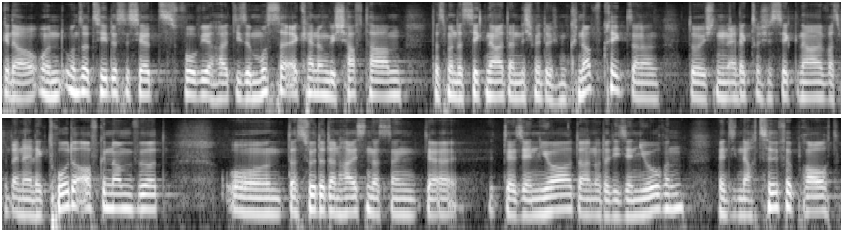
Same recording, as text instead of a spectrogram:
Genau, und unser Ziel ist es jetzt, wo wir halt diese Mustererkennung geschafft haben, dass man das Signal dann nicht mehr durch einen Knopf kriegt, sondern durch ein elektrisches Signal, was mit einer Elektrode aufgenommen wird. Und das würde dann heißen, dass dann der der Senior dann oder die Seniorin, wenn sie nachts Hilfe braucht,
